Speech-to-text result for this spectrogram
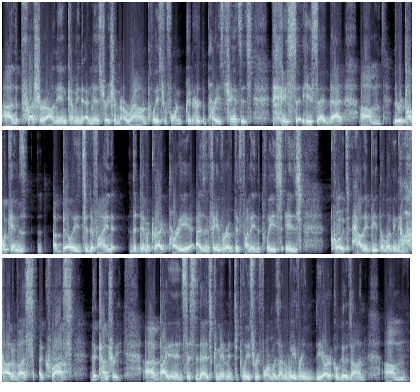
uh, the pressure on the incoming administration around police reform could hurt the party's chances. he, he said that um, the Republicans' ability to define the Democratic Party as in favor of defunding the police is, quote, how they beat the living hell out of us across the country. Uh, Biden insisted that his commitment to police reform was unwavering, the article goes on. Um,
